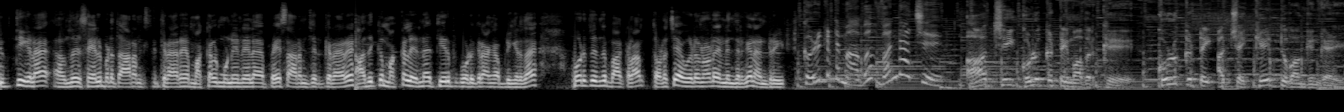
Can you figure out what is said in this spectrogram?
யுக்திகளை வந்து செயல்படுத்த ஆரம்பிச்சிருக்கிறாரு மக்கள் முன்னிலையில் பேச ஆரம்பிச்சிருக்கிறாரு. அதுக்கு மக்கள் என்ன தீர்ப்பு கொடுக்குறாங்க அப்படிங்கிறத பொறுத்து இருந்து பார்க்கலாம். தொடர்ச்சியாக விடனோட இணைந்திருங்க. நன்றி. கொழுக்கட்டை மாவு வந்தாச்சு. ஆச்சி கொழுக்கட்டை மாவிற்கு கொழுக்கட்டை அச்சை கேட்டு வாங்குங்கள்.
